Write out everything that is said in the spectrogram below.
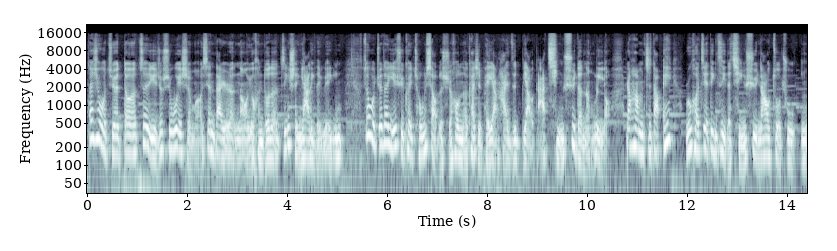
但是我觉得这也就是为什么现代人呢有很多的精神压力的原因。所以我觉得也许可以从小的时候呢，开始培养孩子表达情绪的能力哦，让他们知道哎，如何界定自己的情绪，然后做出应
